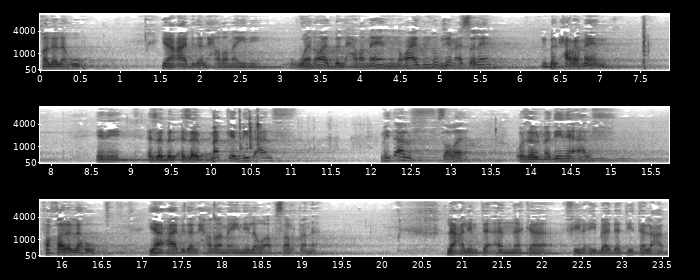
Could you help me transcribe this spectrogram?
قال له يا عابد الحرمين وين قاعد بالحرمين من قاعد منه بجامع السلام بالحرمين. يعني إذا إذا بمكة مئة ألف مئة ألف صلاة وإذا بالمدينة ألف. فقال له يا عابد الحرمين لو أبصرتنا لعلمت أنك في العبادة تلعب.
